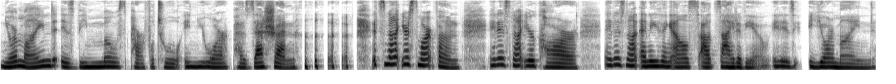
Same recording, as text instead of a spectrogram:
your mind is the most powerful tool in your possession. it's not your smartphone. It is not your car. It is not anything else outside of you. It is your mind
